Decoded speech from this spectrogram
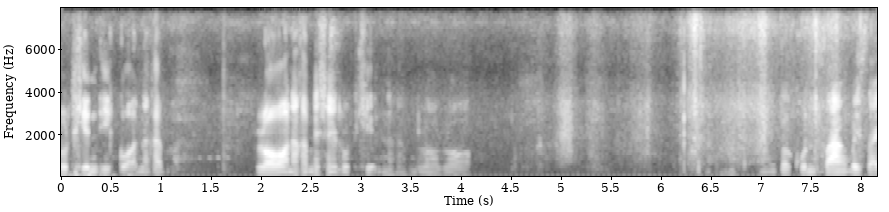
รถเข็นอีกก่อนนะครับล้อนะครับ ไม่ใช่รถเข็นนะครับล้อล้อนี่ก็ขนฟางไปใส่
